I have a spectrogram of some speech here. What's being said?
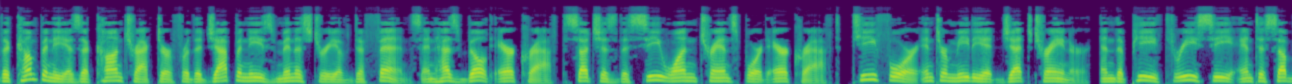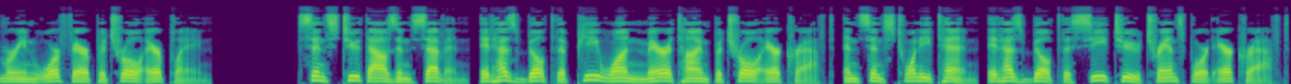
The company is a contractor for the Japanese Ministry of Defense and has built aircraft such as the C-1 transport aircraft, T-4 intermediate jet trainer, and the P-3C anti-submarine warfare patrol airplane. Since 2007, it has built the P-1 maritime patrol aircraft, and since 2010, it has built the C-2 transport aircraft.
